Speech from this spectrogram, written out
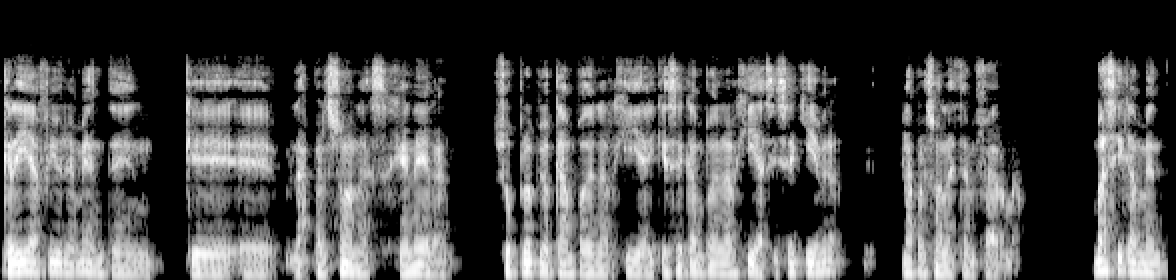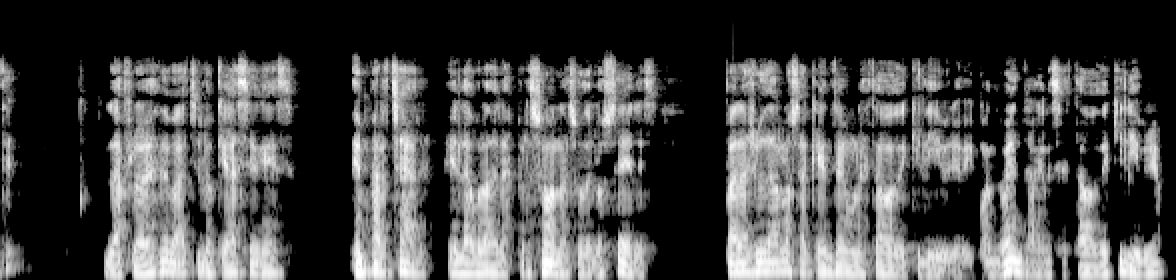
Creía fibremente en que eh, las personas generan su propio campo de energía y que ese campo de energía, si se quiebra, la persona está enferma. Básicamente, las flores de Bach lo que hacen es emparchar el aura de las personas o de los seres para ayudarlos a que entren en un estado de equilibrio. Y cuando entran en ese estado de equilibrio,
